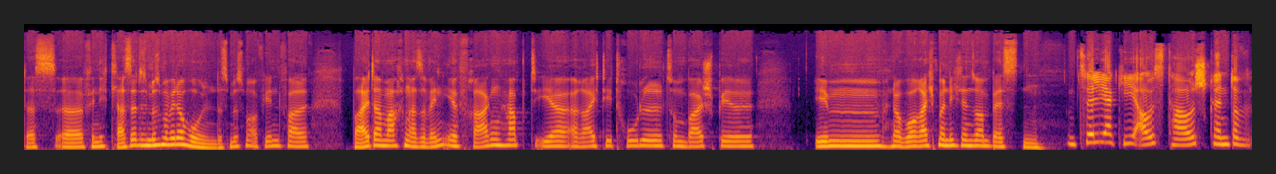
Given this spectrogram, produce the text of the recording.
Das äh, finde ich klasse. Das müssen wir wiederholen. Das müssen wir auf jeden Fall weitermachen. Also, wenn ihr Fragen habt, ihr erreicht die Trudel zum Beispiel im, na, wo erreicht man dich denn so am besten? Im Zöliakie-Austausch könnte,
